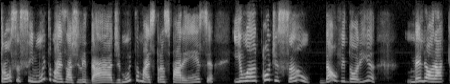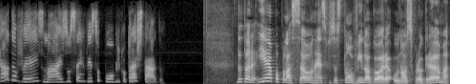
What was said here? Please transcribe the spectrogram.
trouxe assim muito mais agilidade, muito mais transparência e uma condição da ouvidoria melhorar cada vez mais o serviço público prestado. Doutora, e a população, né, as pessoas que estão ouvindo agora o nosso programa,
